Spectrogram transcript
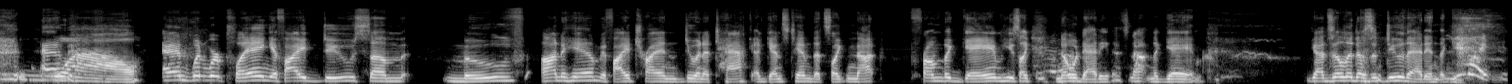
And- wow. And when we're playing, if I do some move on him, if I try and do an attack against him that's like not from the game, he's like, "No, Daddy, that's not in the game." Godzilla doesn't do that in the game. You might,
